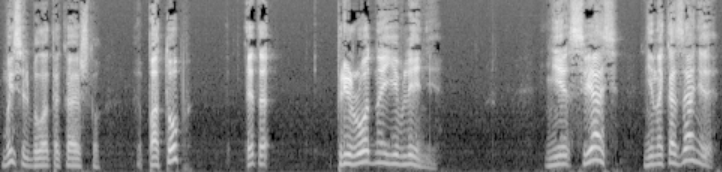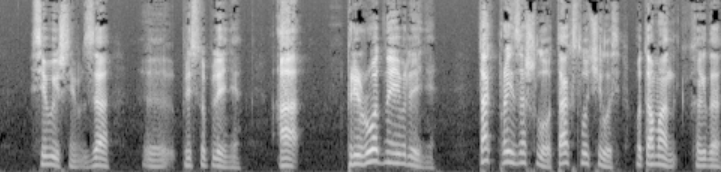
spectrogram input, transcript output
Мысль была такая, что потоп – это природное явление. Не связь, не наказание Всевышним за э, преступление, а природное явление. Так произошло, так случилось. Вот Аман, когда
